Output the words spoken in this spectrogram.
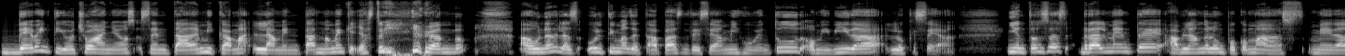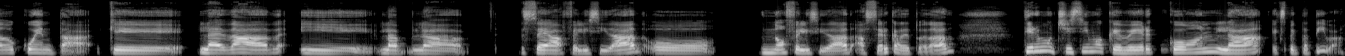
de 28 años sentada en mi cama lamentándome que ya estoy llegando a una de las últimas etapas de sea mi juventud o mi vida, lo que sea. Y entonces realmente hablándolo un poco más, me he dado cuenta que la edad y la, la sea felicidad o no felicidad acerca de tu edad, tiene muchísimo que ver con la expectativa.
